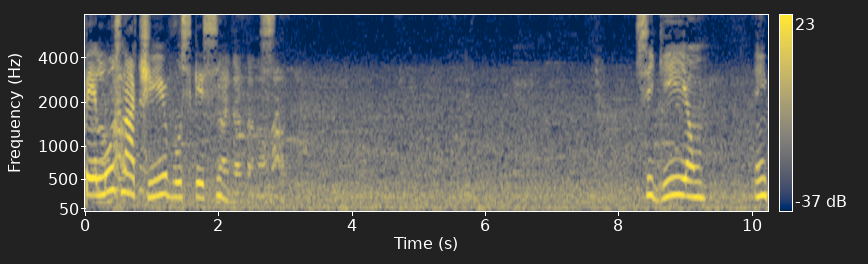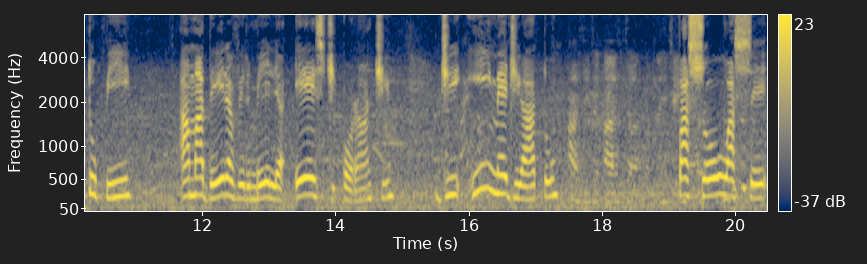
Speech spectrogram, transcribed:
pelos nativos que se seguiam em Tupi a madeira vermelha este corante de imediato passou a ser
